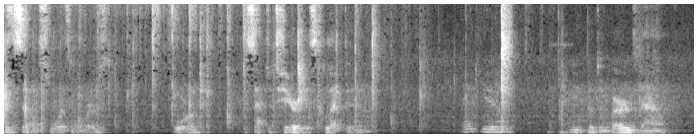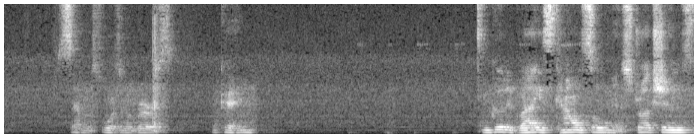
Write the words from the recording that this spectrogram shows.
Is the Seven Swords in reverse? For the Sagittarius Collective. Thank you. To put the birds down. Seven Swords in reverse. Okay good advice, counsel, instructions,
